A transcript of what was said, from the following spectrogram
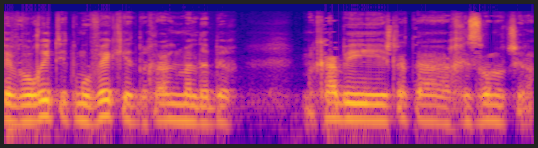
פבוריטית מובהקת, בכלל אין מה לדבר. מכבי יש לה את החסרונות שלה.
